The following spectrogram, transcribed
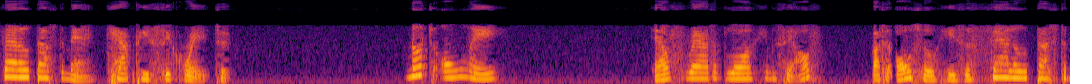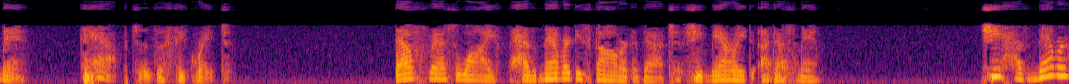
fellow dustman kept his secret. Not only Alfred Bloggs himself, but also his fellow dustman kept the secret. Alfred's wife had never discovered that she married a dustman. She has never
